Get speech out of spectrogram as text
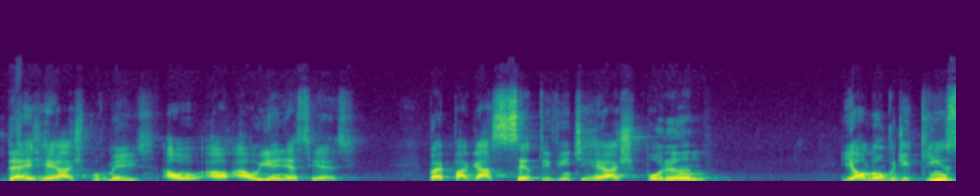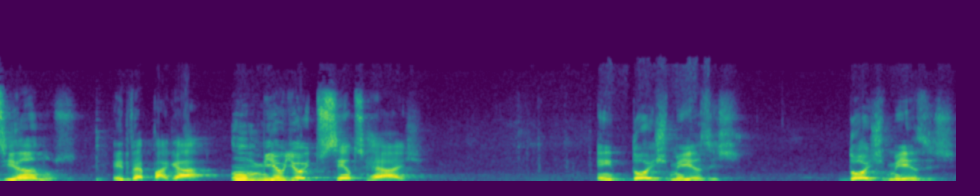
10 reais por mês ao, ao, ao INSS, vai pagar 120 reais por ano. E ao longo de 15 anos, ele vai pagar 1.800 reais. Em dois meses, dois meses,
